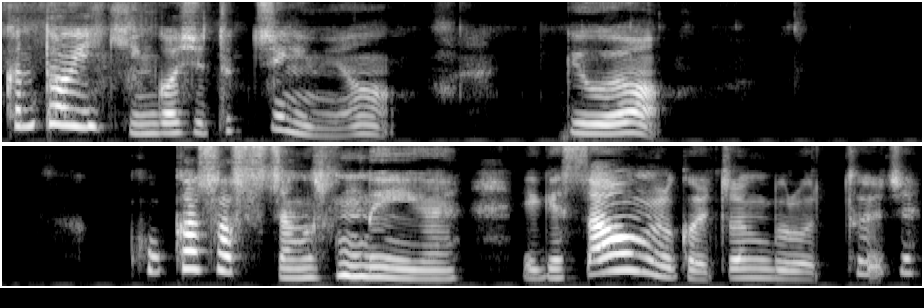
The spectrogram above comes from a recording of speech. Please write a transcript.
큰 턱이 긴 것이 특징이며 그리고요 코카사스 장수풍뎅이에게 싸움을 걸 정도로 투쟁,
